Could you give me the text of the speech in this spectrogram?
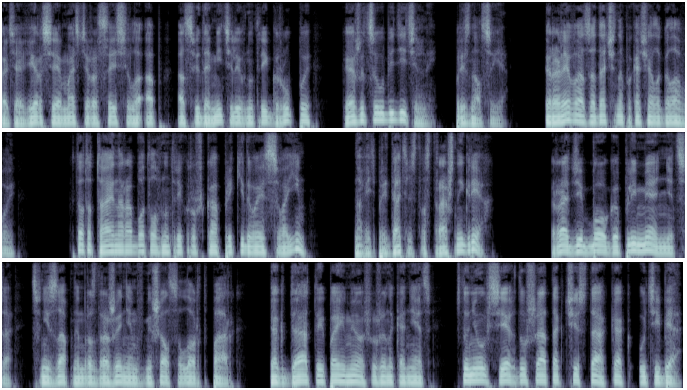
Хотя версия мастера Сесила об осведомителе внутри группы кажется убедительной, признался я. Королева озадаченно покачала головой. Кто-то тайно работал внутри кружка, прикидываясь своим, но ведь предательство страшный грех. Ради бога, племянница, с внезапным раздражением вмешался лорд Пар. Когда ты поймешь уже наконец, что не у всех душа так чиста, как у тебя?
